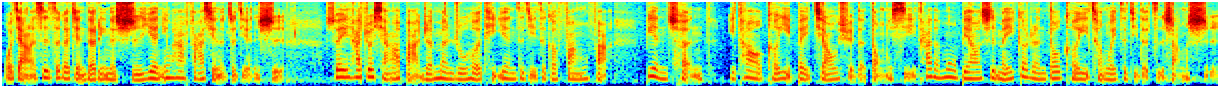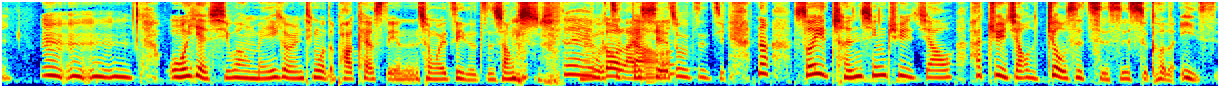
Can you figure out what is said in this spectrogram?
我讲的是这个简德林的实验，因为他发现了这件事，所以他就想要把人们如何体验自己这个方法变成一套可以被教学的东西。他的目标是每一个人都可以成为自己的智商师。嗯嗯嗯嗯，我也希望每一个人听我的 podcast 也能成为自己的智商师，对，能够来协助自己。那所以诚心聚焦，它聚焦的就是此时此刻的意思，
